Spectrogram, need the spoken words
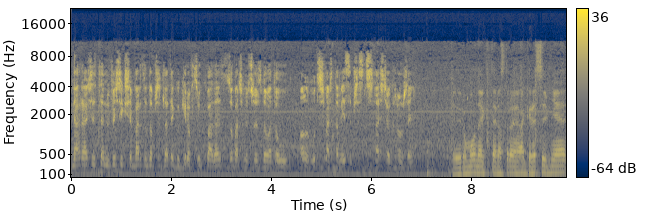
na razie ten wyścig się bardzo dobrze dla tego kierowcy układa. Zobaczmy, czy zdoła to on utrzymać to miejsce przez 13 okrążeń. Yy, Rumunek teraz trochę agresywnie,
